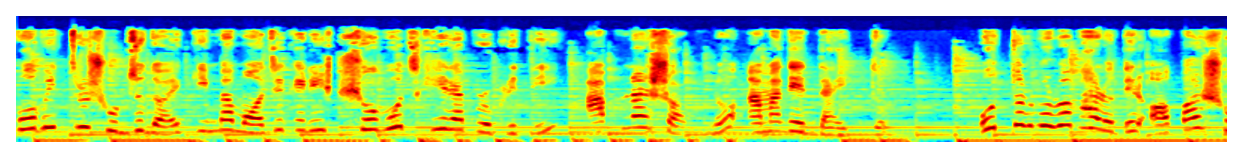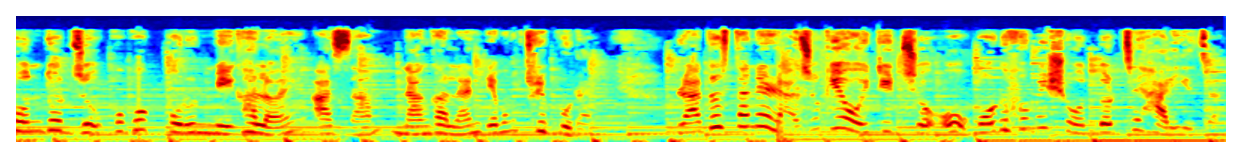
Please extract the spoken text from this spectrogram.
পবিত্র সূর্যোদয় কিংবা মজেকেরির সবুজ ঘেরা প্রকৃতি আপনার স্বপ্ন, আমাদের দায়িত্ব। উত্তর পূর্ব ভারতের অপার সৌন্দর্য উপভোগ করুন মেঘালয়, আসাম, নাগাল্যান্ড এবং ত্রিপুরায়। রাজস্থানের রাজকীয় ঐতিহ্য ও মরুভূমির সৌন্দর্যে হারিয়ে যান।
